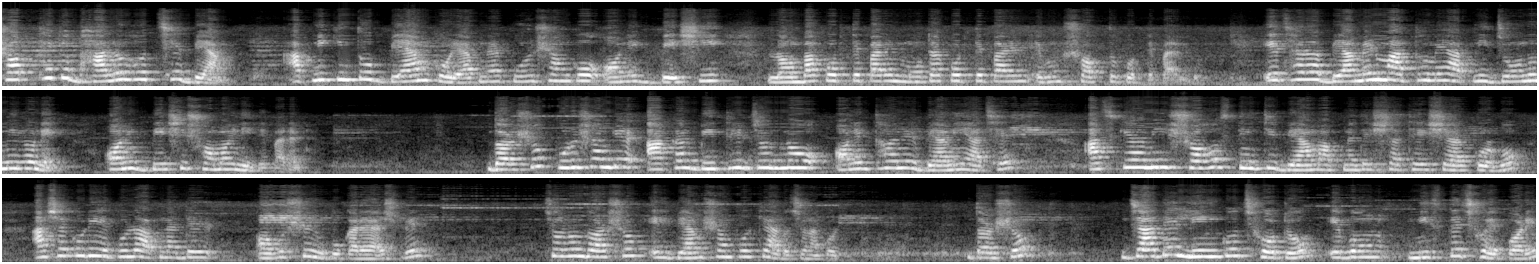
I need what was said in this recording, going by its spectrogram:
সব থেকে ভালো হচ্ছে ব্যায়াম। আপনি কিন্তু ব্যায়াম করে আপনার পুরুষাঙ্গ অনেক বেশি লম্বা করতে পারেন, মোটা করতে পারেন এবং শক্ত করতে পারেন। এছাড়া ব্যায়ামের মাধ্যমে আপনি যৌন মিলনে অনেক বেশি সময় নিতে পারেন। দর্শক, পুরুষাঙ্গের আকার বৃদ্ধির জন্য অনেক ধরনের ব্যায়ামই আছে। আজকে আমি সহজ তিনটি ব্যায়াম আপনাদের সাথে শেয়ার করব। আশা করি এগুলো আপনাদের অবশ্যই উপকারে আসবে। চলুন দর্শক, এই ব্যায়াম সম্পর্কে আলোচনা করি। দর্শক যাদের লিঙ্গ ছোট এবং নিস্তেজ হয়ে পড়ে,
